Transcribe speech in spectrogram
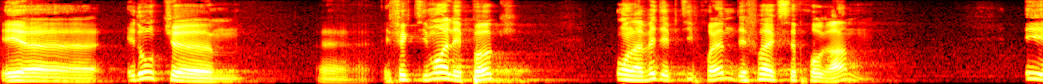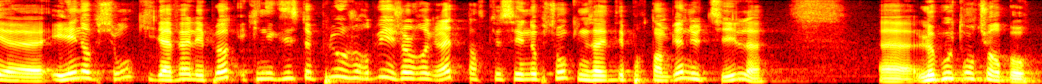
Et, donc, effectivement, à l'époque, on avait des petits problèmes des fois avec ces programmes. Et, euh, il y a une option qu'il y avait à l'époque et qui n'existe plus aujourd'hui, et je le regrette parce que c'est une option qui nous a été pourtant bien utile, euh, le bouton turbo.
